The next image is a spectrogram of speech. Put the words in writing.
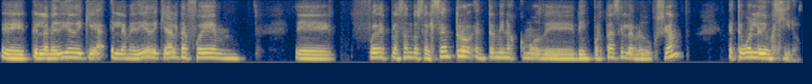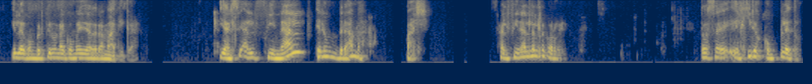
eh, que en la medida de que, en la medida de que Alta fue, eh, fue desplazándose al centro en términos como de, de importancia en la producción, este güey le dio un giro y la convirtió en una comedia dramática. Y al, final era un drama, al final del recorrido. Entonces, el giro es completo.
